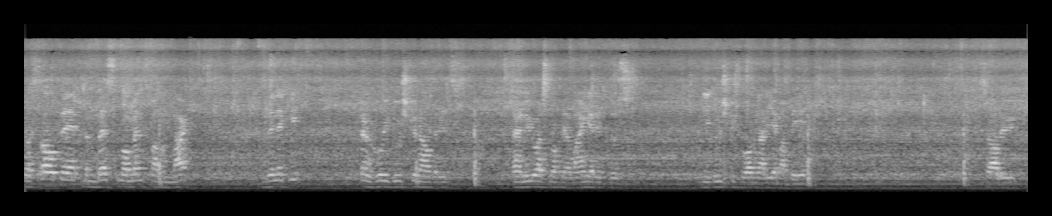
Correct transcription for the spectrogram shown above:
Dat is altijd het beste moment van de dag. Vind ik een goede douche na de rit. En nu was het nog heel langer dus die douches worden alleen maar beter. Salut.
